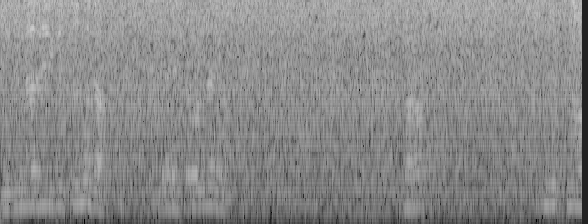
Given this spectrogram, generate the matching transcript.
Hindi ko narinig yung tunog ah. Dahil sa ulan ah. Sarap. Smooth no?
